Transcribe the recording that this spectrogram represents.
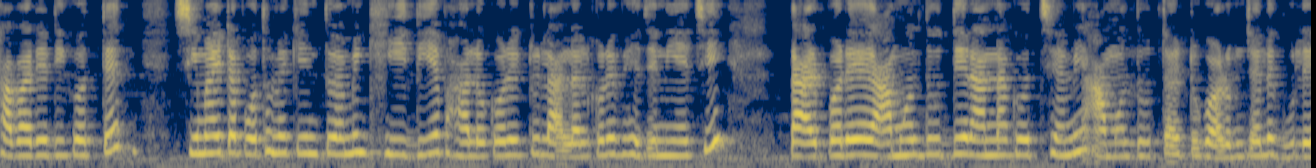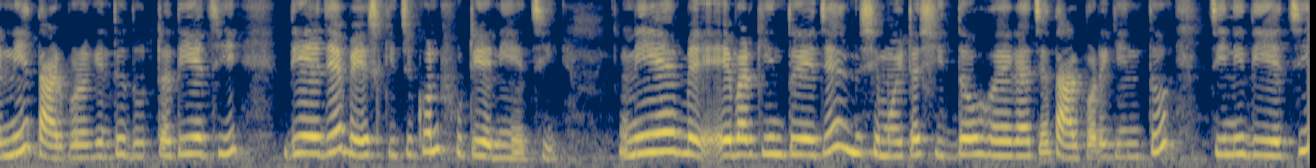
খাবার রেডি করতে। সিমাইটা প্রথমে কিন্তু আমি ঘি দিয়ে ভালো করে একটু লাল লাল করে ভেজে নিয়েছি। তারপরে আমল দুধ দিয়ে রান্না করছি আমি। আমল দুধটা একটু গরম জলে গুলে নিয়ে তারপরে কিন্তু দুধটা দিয়েছি। দিয়ে যে বেশ কিছুক্ষণ ফুটিয়ে নিয়েছি। নিয়ে এবার কিন্তু এই যে সিমইটা সিদ্ধ হয়ে গেছে, তারপরে কিন্তু চিনি দিয়েছি।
